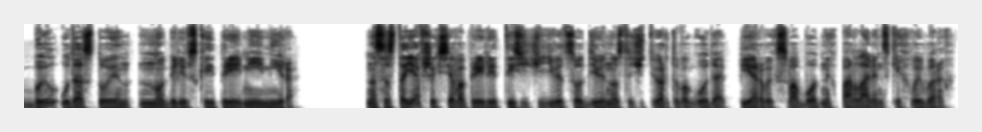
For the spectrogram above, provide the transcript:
был удостоен Нобелевской премии мира. На состоявшихся в апреле 1994 года первых свободных парламентских выборах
